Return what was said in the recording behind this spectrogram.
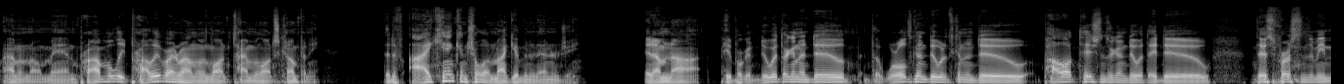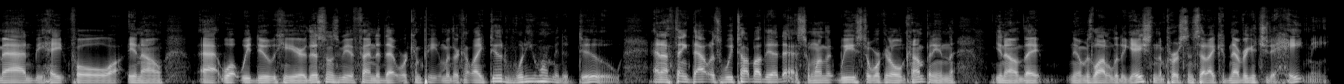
I don't know, man. Probably, probably right around the launch, time we launched company. That if I can't control it, I'm not giving it energy, and I'm not. People are going to do what they're going to do. The world's going to do what it's going to do. Politicians are going to do what they do. This person's to be mad and be hateful, you know, at what we do here. This one's to be offended that we're competing with their like, dude, what do you want me to do? And I think that was we talked about the other day. So one that we used to work at an old company, and you know, they you know, there was a lot of litigation. The person said I could never get you to hate me,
